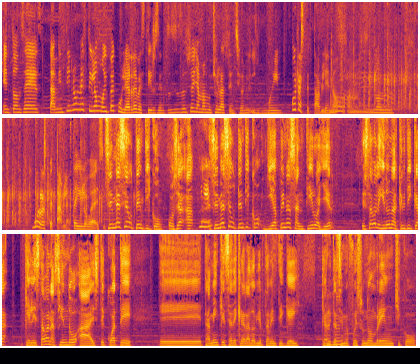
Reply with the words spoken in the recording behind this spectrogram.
Entonces, también tiene un estilo muy peculiar de vestirse. Entonces, eso llama mucho la atención y muy, muy respetable, ¿no? No- muy respetable, hasta ahí lo voy a decir. Se me hace auténtico. O sea, a- Sí. se me hace auténtico y apenas antiero ayer estaba leyendo una crítica que le estaban haciendo a este cuate eh, también que se ha declarado abiertamente gay. Que ahorita se me fue su nombre, un chico...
